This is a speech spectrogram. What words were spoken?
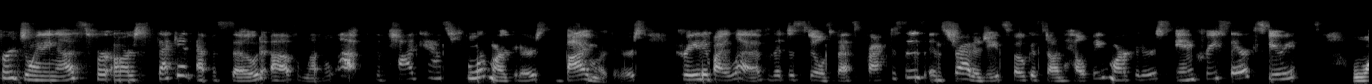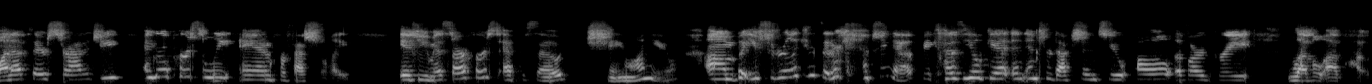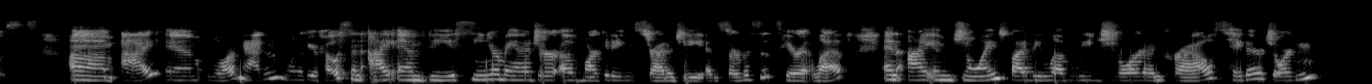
for joining us for our second episode of Level Up, the podcast for marketers by marketers, created by Lev that distills best practices and strategies focused on helping marketers increase their experience, one up their strategy, and grow personally and professionally. If you missed our first episode, shame on you. Um, but you should really consider catching up because you'll get an introduction to all of our great Level Up hosts. Um, I am Laura Madden, one of your hosts, and I am the Senior Manager of Marketing Strategy and Services here at Lev. And I am joined by the lovely Jordan Kraus. Hey there, Jordan.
